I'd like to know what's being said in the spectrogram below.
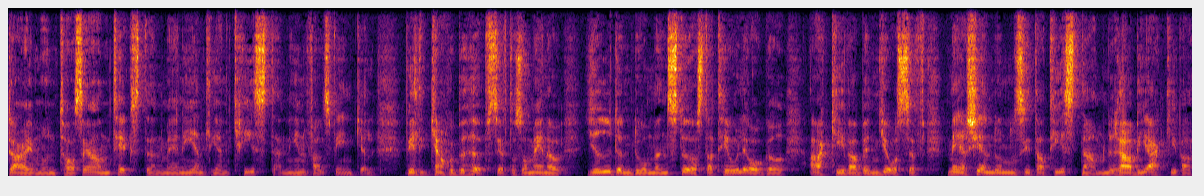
Diamond tar sig an texten med en egentligen kristen infallsvinkel, vilket kanske behövs eftersom en av judendomens största teologer, Akiva ben Josef, mer känd under sitt artistnamn Rabbi Akiva,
